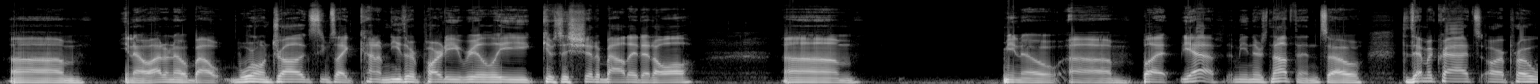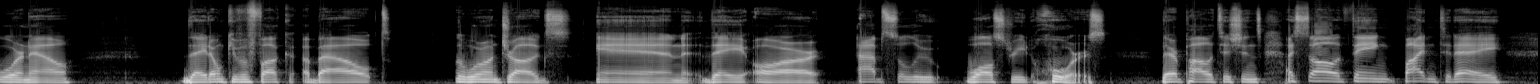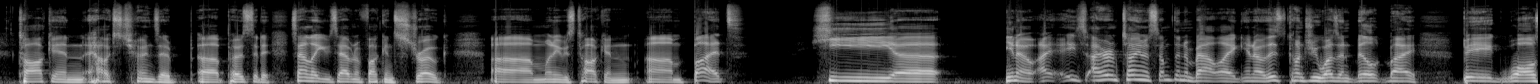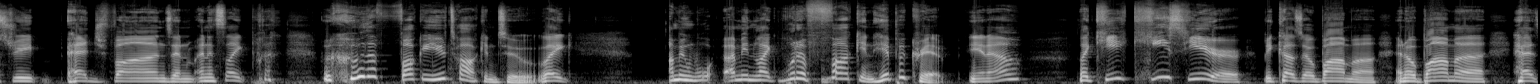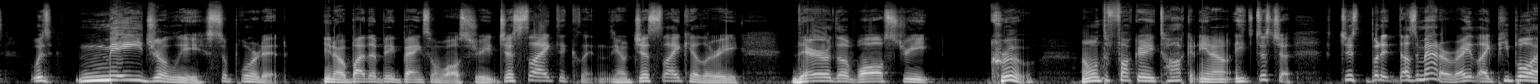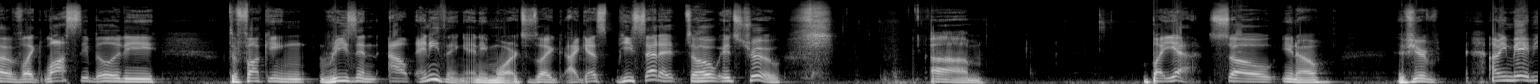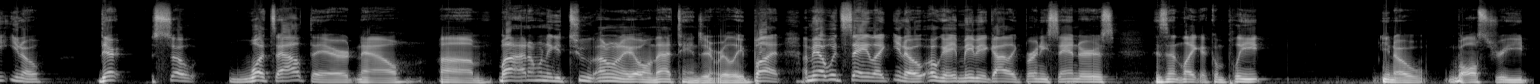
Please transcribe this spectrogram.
Um, you know, I don't know about war on drugs. Seems like kind of neither party really gives a shit about it at all. Um, you know um, but yeah i mean there's nothing. So the democrats are pro-war now. They don't give a fuck about the war on drugs and they are absolute wall street whores. They're politicians. I saw a thing biden today talking alex jones had uh, posted it. sounded like he was having a fucking stroke um, when he was talking. Um, but he uh you know i i heard him telling me something about like you know this country wasn't built by big wall street hedge funds. And and it's like who the fuck are you talking to? Like i mean i mean like what a fucking hypocrite you know? Like he he's here because obama and obama has was majorly supported you know, by the big banks on Wall Street, just like the Clintons, you know, just like Hillary. They're the Wall Street crew. I don't what the fuck are they talking? You know, he's just a, just, but it doesn't matter, right? Like people have like lost the ability to fucking reason out anything anymore. It's just like I guess he said it, so it's true. Um, but yeah, so you know, if you're, I mean, maybe you know, there. So what's out there now. Um, but I don't want to get too, I don't want to go on that tangent really. But I mean, I would say like, you know, okay, maybe a guy like Bernie Sanders isn't like a complete, you know, Wall Street.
